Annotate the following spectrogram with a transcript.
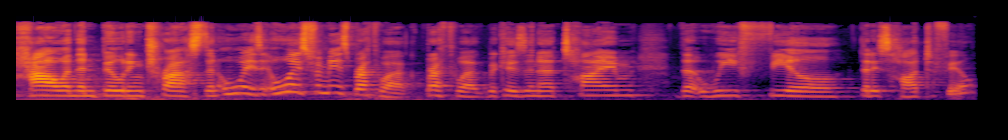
how, and then building trust, and always, always for me, it's breath work, breath work, because in a time that we feel that it's hard to feel,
